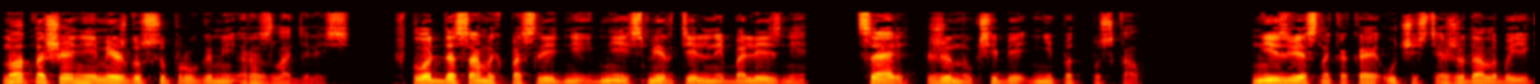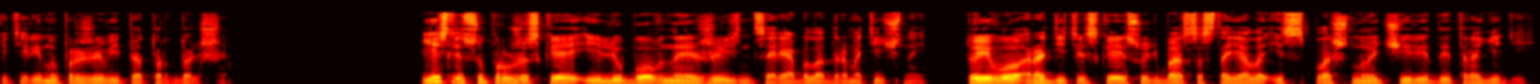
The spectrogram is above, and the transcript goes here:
Но отношения между супругами разладились. Вплоть до самых последних дней смертельной болезни царь жену к себе не подпускал. Неизвестно, какая участь ожидала бы Екатерину, проживи Петр дольше. Если супружеская и любовная жизнь царя была драматичной, то его родительская судьба состояла из сплошной череды трагедий.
